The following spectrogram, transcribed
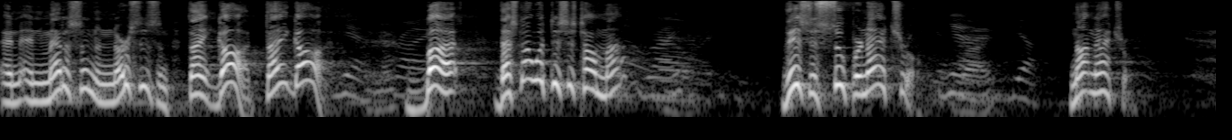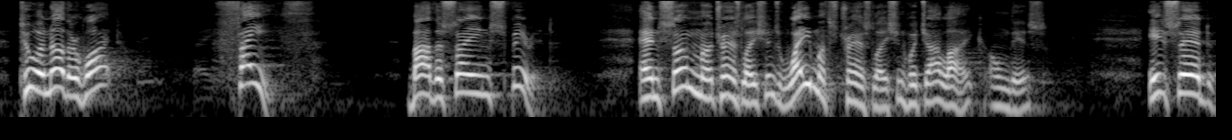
and, and medicine and nurses and thank God. Thank God. Yeah, right. But that's not what this is talking about. Right. This is supernatural. Yeah. Yeah. Not natural. To another, what? Faith by the same Spirit. And some uh, translations, Weymouth's translation, which I like on this, it said,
